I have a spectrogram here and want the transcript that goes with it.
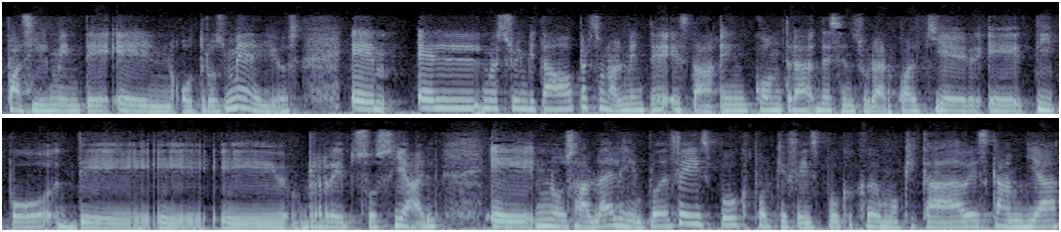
fácilmente en otros medios. el nuestro invitado personalmente está en contra de censurar cualquier eh, tipo de eh, eh, red social. Nos habla del ejemplo de Facebook, porque Facebook como que cada vez cambia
